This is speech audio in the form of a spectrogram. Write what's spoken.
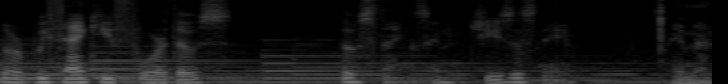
Lord, we thank you for those, those things. In Jesus' name, amen.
